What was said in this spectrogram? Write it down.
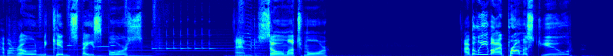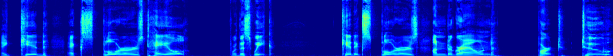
have our own kid space force, and so much more. I believe I promised you a kid explorer's tale for this week Kid Explorers Underground, Part 2.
